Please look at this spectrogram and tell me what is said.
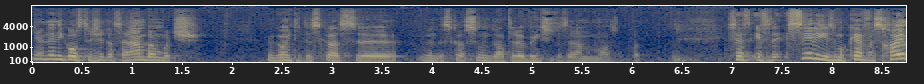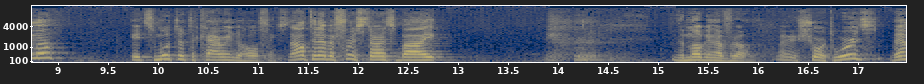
Yeah, and then he goes to Shittas Rambam, which we're going to discuss. Uh, we're going to discuss soon. The Alter brings Shittas Rambam also. But he says if the city is mukefes chayma, it's mutar to carry in the whole thing. So the Alter first starts by the Mogen Avram. Very short words. Yeah,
